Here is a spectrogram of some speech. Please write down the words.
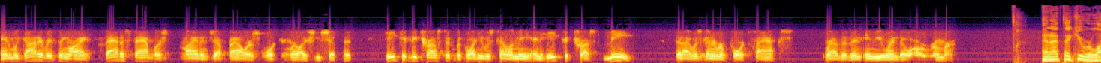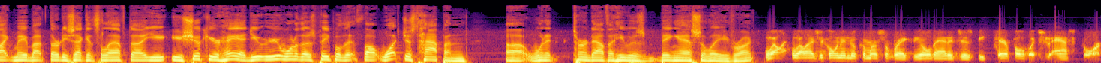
and we got everything right. That established mine and Jeff Bower's working relationship that he could be trusted with what he was telling me, and he could trust me that I was going to report facts rather than innuendo or rumor. And I think you were like me. About thirty seconds left. Uh, you you shook your head. You you're one of those people that thought, "What just happened?" Uh, when it turned out that he was being asked to leave, right? Well, well, as you're going into a commercial break, the old adage is, "Be careful what you ask for."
